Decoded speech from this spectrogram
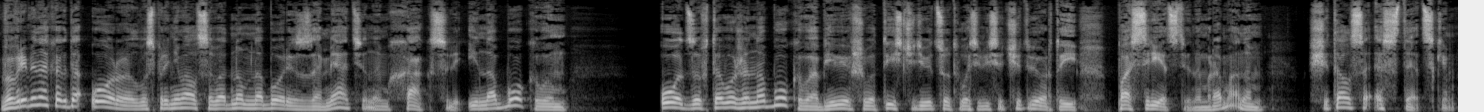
Во времена, когда Оруэлл воспринимался в одном наборе с Замятиным, Хаксли и Набоковым, отзыв того же Набокова, объявившего 1984 посредственным романом, считался эстетским.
